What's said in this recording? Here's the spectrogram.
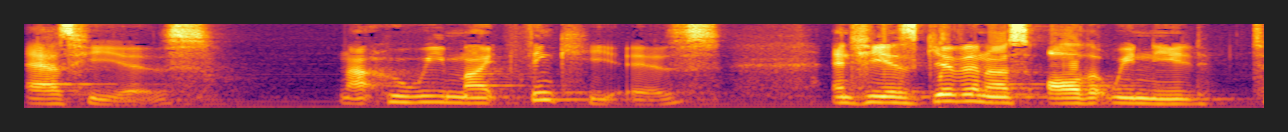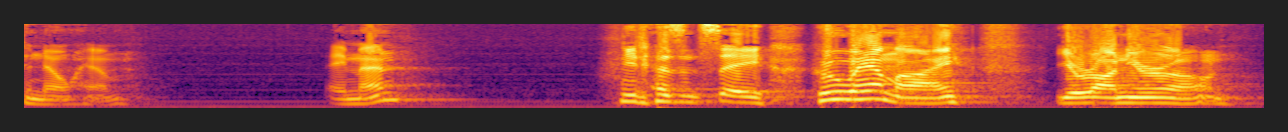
as he is, not who we might think he is, and he has given us all that we need to know him. Amen? He doesn't say, Who am I? You're on your own.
